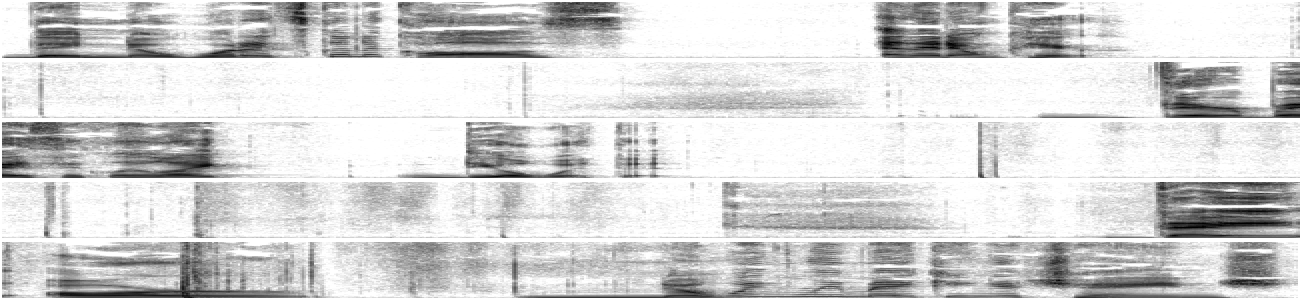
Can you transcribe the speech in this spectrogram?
they know what it's going to cause, and they don't care. They're basically like, deal with it. They are knowingly making a change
